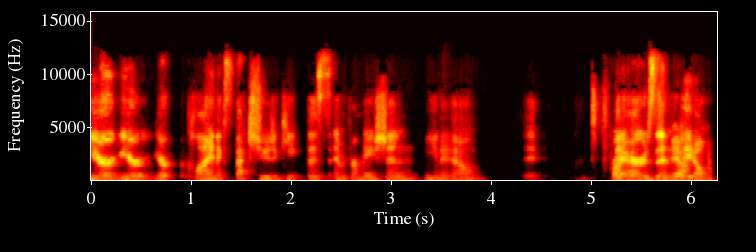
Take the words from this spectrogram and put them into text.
your your your client expects you to keep this information you know Private. theirs and yeah. they don't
